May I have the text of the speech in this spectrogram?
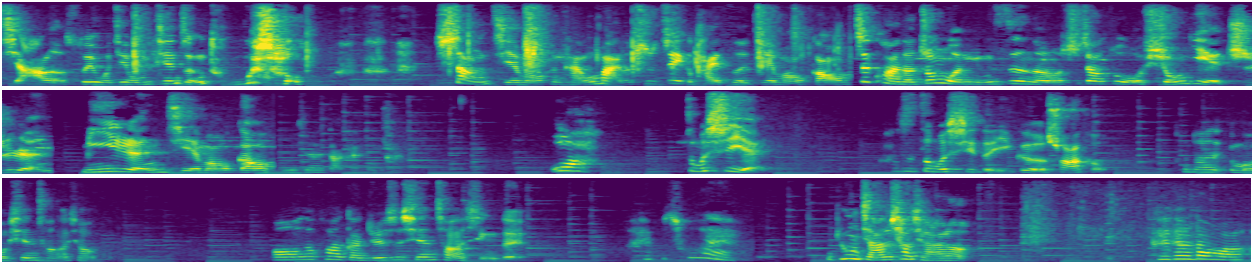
夹了，所以我今天我们今天只能徒手。上睫毛看看，我买的是这个牌子的睫毛膏，这款的中文名字呢是叫做熊野直人迷人睫毛膏。我们现在打开看看，哇，这么细耶！它是这么细的一个刷头，看它有没有纤长的效果。哦，这款感觉是纤长型的，还不错哎，我不用夹就翘起来了，可以看得到吗？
